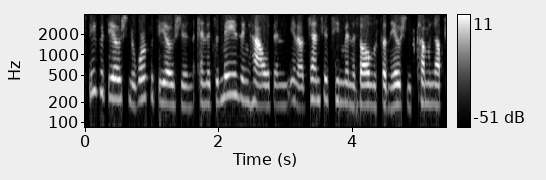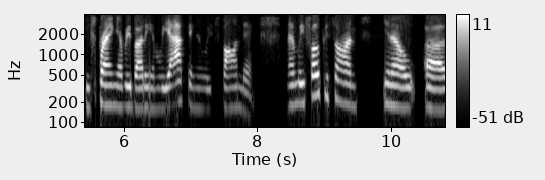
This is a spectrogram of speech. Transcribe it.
speak with the ocean, to work with the ocean, and it's amazing how within you know 10, 15 minutes, all of a sudden the ocean's coming up and spraying everybody and reacting and responding, and we focus on you know uh,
